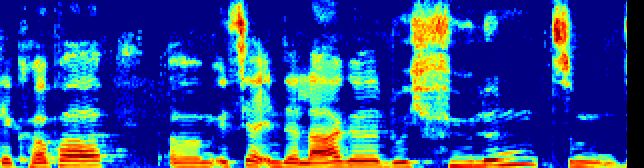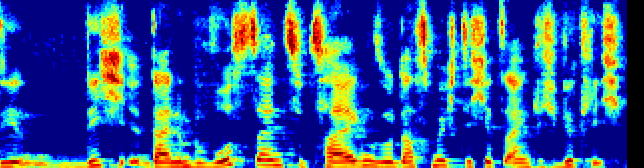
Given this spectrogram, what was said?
der Körper ähm, ist ja in der Lage, durch Fühlen zum, die, dich, deinem Bewusstsein zu zeigen, so das möchte ich jetzt eigentlich wirklich.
